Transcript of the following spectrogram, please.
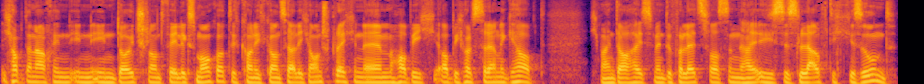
Ich habe dann auch in, in, in Deutschland Felix Magath, das kann ich ganz ehrlich ansprechen, ähm, habe ich, hab ich als Trainer gehabt. Ich meine, da heißt, wenn du verletzt warst, dann heißt es, lauf dich gesund.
